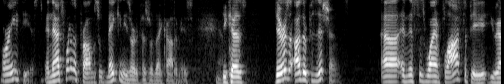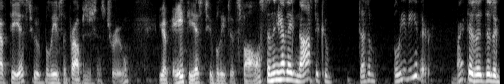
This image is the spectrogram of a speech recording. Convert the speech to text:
or atheist, and that's one of the problems with making these artificial dichotomies, Yeah. because there's other positions. Uh, and this is why in philosophy you have theist who believes the proposition is true, you have atheist who believes it's false, and then you have the agnostic who doesn't believe either. Right? There's a there's a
